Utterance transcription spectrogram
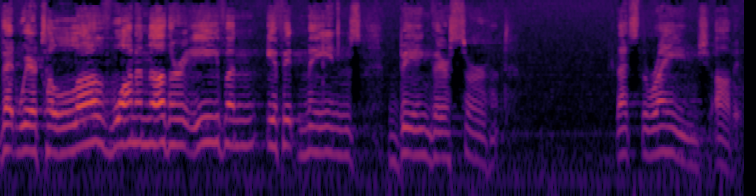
that we're to love one another even if it means being their servant. That's the range of it.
